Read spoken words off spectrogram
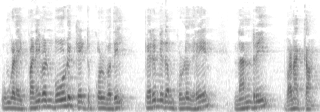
உங்களை பணிவன்போடு கேட்டுக்கொள்வதில் பெருமிதம் கொள்ளுகிறேன். நன்றி வணக்கம்.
